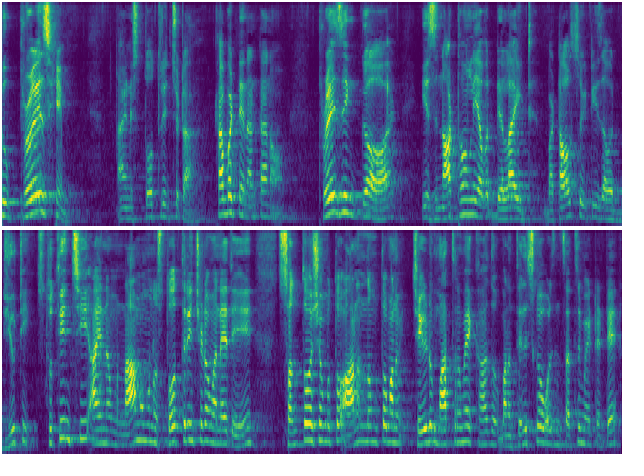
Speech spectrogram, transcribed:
టు ప్రేజ్ హిమ్ ఆయన స్తోత్రించుట. కాబట్టి నేను అంటాను praising God is not only our delight but also it is our duty స్థుతించి ఆయన నామమును స్తోత్రించడం అనేది సంతోషముతో ఆనందంతో మనం చేయడం మాత్రమే కాదు. మనం తెలుసుకోవాల్సిన సత్యం ఏంటంటే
